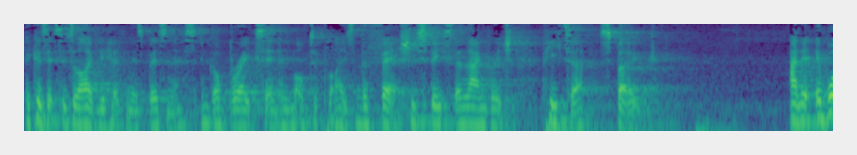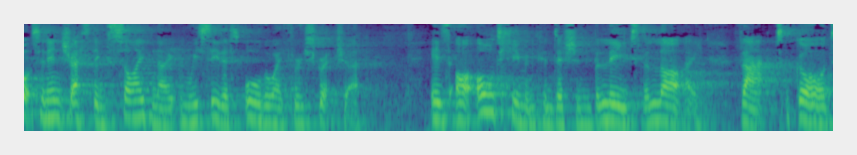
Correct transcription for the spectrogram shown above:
because it's his livelihood and his business. And God breaks in and multiplies the fish. He speaks the language Peter spoke. And it, it, what's an interesting side note, and we see this all the way through scripture, is our old human condition believes the lie that God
